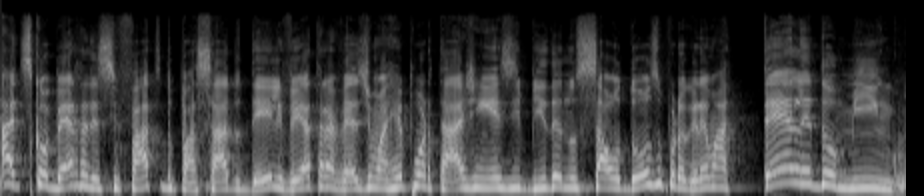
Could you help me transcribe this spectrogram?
A descoberta desse fato do passado dele veio através de uma reportagem exibida no saudoso programa Teledomingo.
